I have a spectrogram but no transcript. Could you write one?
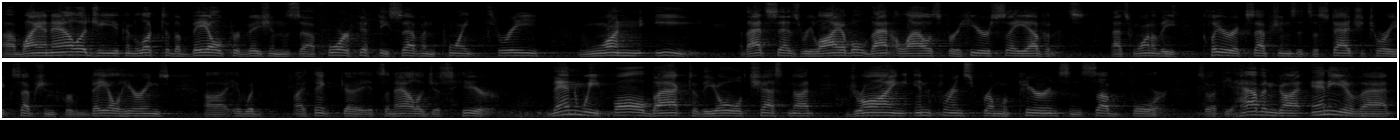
Uh, by analogy, you can look to the bail provisions uh, 457.31e. That says reliable, that allows for hearsay evidence. That's one of the clear exceptions. It's a statutory exception for bail hearings. Uh, it would, I think uh, it's analogous here. Then we fall back to the old chestnut, drawing inference from appearance in sub 4. So if you haven't got any of that,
